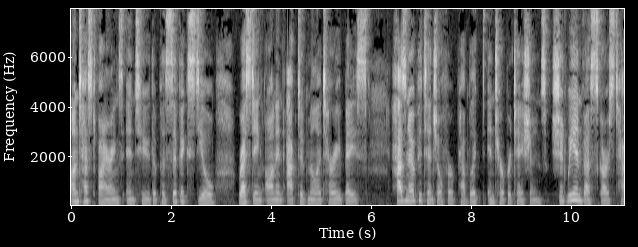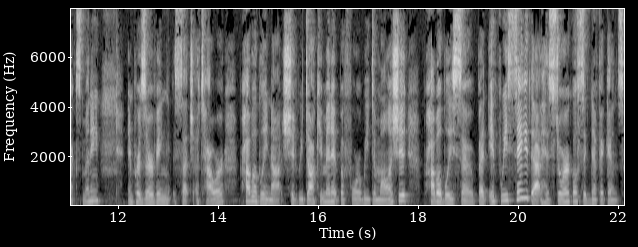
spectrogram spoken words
on test firings into the Pacific Steel resting on an active military base has no potential for public interpretations. Should we invest scarce tax money in preserving such a tower? Probably not. Should we document it before we demolish it? Probably so. But if we say that historical significance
